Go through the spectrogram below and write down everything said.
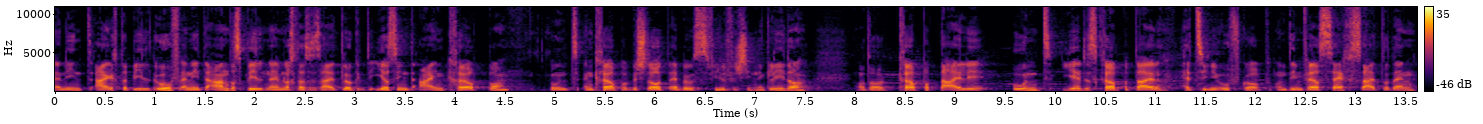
er nimmt eigentlich das Bild auf, er nimmt ein anderes Bild, nämlich, dass er sagt, schaut, ihr seid ein Körper und ein Körper besteht eben aus vielen verschiedenen Gliedern oder Körperteilen und jedes Körperteil hat seine Aufgabe. Und im Vers 6 sagt er dann,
